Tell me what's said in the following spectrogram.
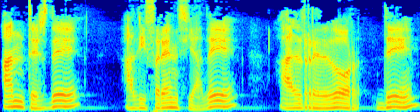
antes de, a diferencia de, alrededor de.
